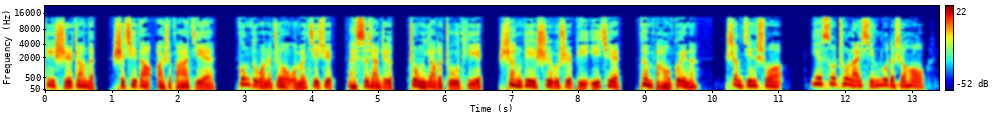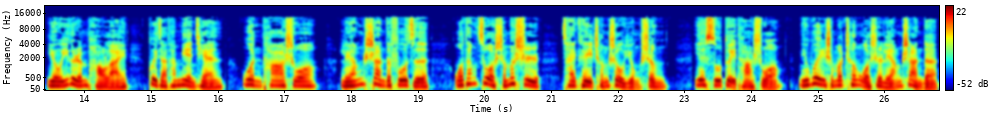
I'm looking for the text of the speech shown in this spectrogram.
第十章的十七到二十八节。攻读完了之后，我们继续来思想这个重要的主题：上帝是不是比一切更宝贵呢？圣经说，耶稣出来行路的时候，有一个人跑来跪在他面前，问他说：“良善的夫子，我当做什么事才可以承受永生？”耶稣对他说：“你为什么称我是良善的？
